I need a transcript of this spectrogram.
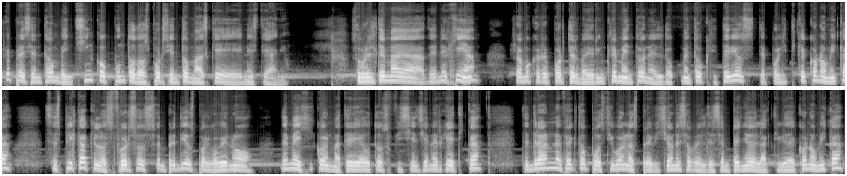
representa un 25.2% más que en este año. Sobre el tema de energía, ramo que reporta el mayor incremento en el documento Criterios de Política Económica, se explica que los esfuerzos emprendidos por el Gobierno de México en materia de autosuficiencia energética tendrán un efecto positivo en las previsiones sobre el desempeño de la actividad económica,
